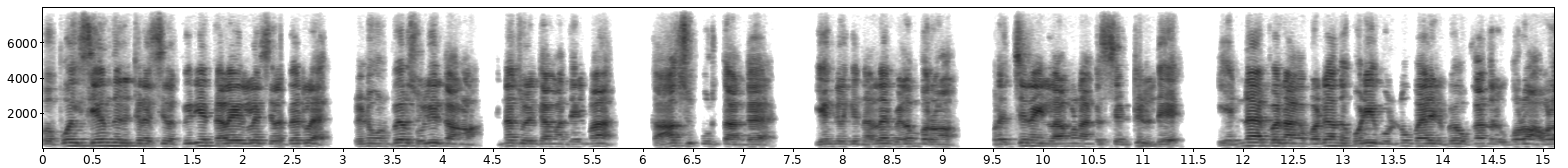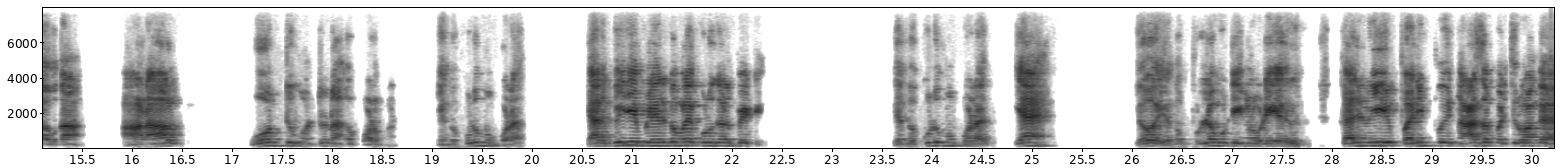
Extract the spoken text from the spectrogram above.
இப்ப போய் சேர்ந்து இருக்கிற சில பெரிய தலைவர்கள சில பேர்ல ரெண்டு மூணு பேர் சொல்லியிருக்காங்களாம். என்ன சொல்லியிருக்காங்களாம் தெரியுமா? காசு கொடுத்தாங்க. எங்களுக்கு நல்ல விளம்பரம். பிரச்சனை இல்லாம நாங்க செட்டில்டு என்ன இப்ப நாங்க பாட்டு அந்த கொடியை கொண்டு மேலே போய் உட்காந்துருக்க போறோம் அவ்வளவுதான். ஆனால் ஓட்டு மட்டும் நாங்க போட மாட்டோம். எங்க குடும்பம் போடாது. யாரு பிஜேபியில இருக்கவங்களே கொடுக்கறது பேட்டி எங்க குடும்பம் போடாது. ஏன்? யோ எங்க புள்ள குட்டிங்களுடைய கல்வி படிப்பு நாசப்படுத்திடுவாங்க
